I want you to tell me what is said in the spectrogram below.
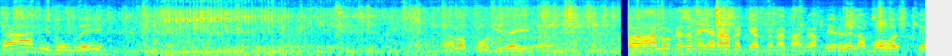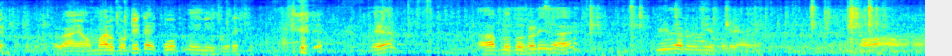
ગાદી ડુંગળી ચાલો પહોંચી જઈએ આ લોકેશન યાર આપણે ટ્રેક્ટરના ટાંગા ફેરવેલા બહુ જ છે હવે અહીંયા અમારું તો ઠીક કોકનું નહીં ચડે હે આપણું તો સડી જાય બીજાનું નહીં ચડે અહીંયા હા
